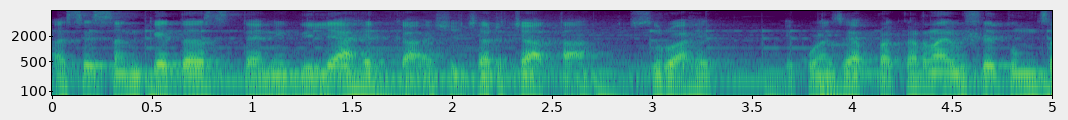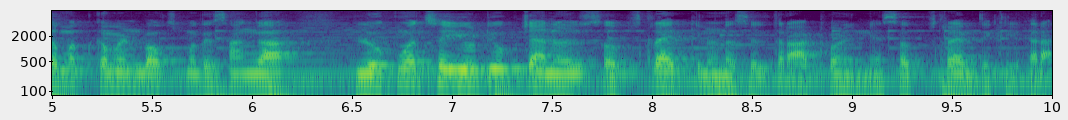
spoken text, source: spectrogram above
असे संकेतच त्यांनी दिले आहेत का अशी चर्चा आता सुरू आहे. एकूणच या प्रकरणाविषयी तुमचं मत कमेंट बॉक्समध्ये सांगा. लोकमतचं यूट्यूब चॅनल सबस्क्राईब केलं नसेल तर आठवणीने सबस्क्राईब देखील करा.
